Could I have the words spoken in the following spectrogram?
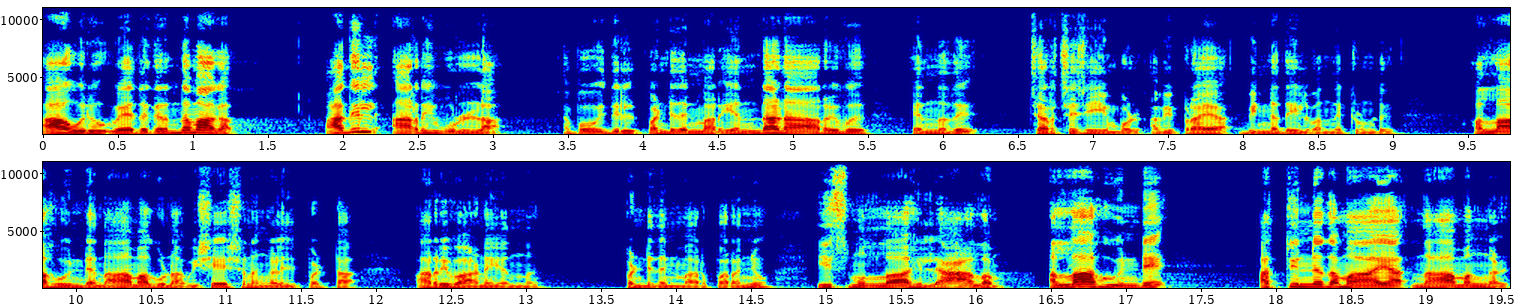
ആ ഒരു വേദഗ്രന്ഥമാകാം. അതിൽ അറിവുള്ള അപ്പോൾ ഇതിൽ പണ്ഡിതന്മാർ എന്താണ് ആ അറിവ്? എന്നത് ചർച്ച ചെയ്യുമ്പോൾ അഭിപ്രായ ഭിന്നതയിൽ വന്നിട്ടുണ്ട്. അള്ളാഹുവിന്റെ നാമഗുണ വിശേഷണങ്ങളിൽപ്പെട്ട അറിവാണ് എന്ന് പണ്ഡിതന്മാർ പറഞ്ഞു. ഇസ്മുല്ലാഹിൽ ആലം. അള്ളാഹുവിന്റെ അത്യുന്നതമായ നാമങ്ങൾ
